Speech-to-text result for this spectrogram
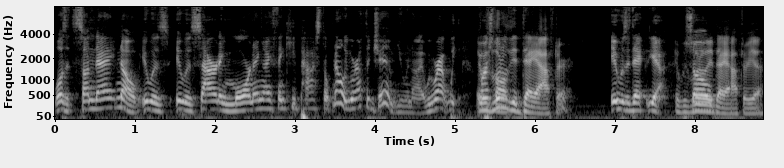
Was it Sunday? No, it was. It was Saturday morning. I think he passed. away. No, we were at the gym. You and I. We were at. We, It was literally the day after. It was a day. Yeah, It was so, literally the day after. Yeah.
